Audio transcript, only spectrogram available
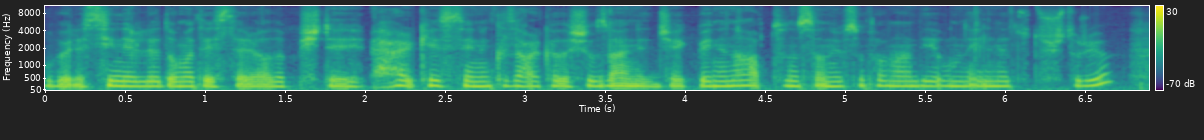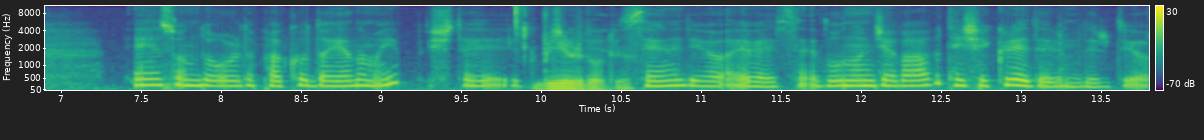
Bu böyle sinirli domatesleri alıp işte herkes senin kız arkadaşın zannedecek. Beni ne yaptığını sanıyorsun falan diye onun eline tutuşturuyor. En sonunda orada Paco dayanamayıp işte Weirdo diyor. Seni diyor evet bunun cevabı teşekkür ederimdir diyor.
